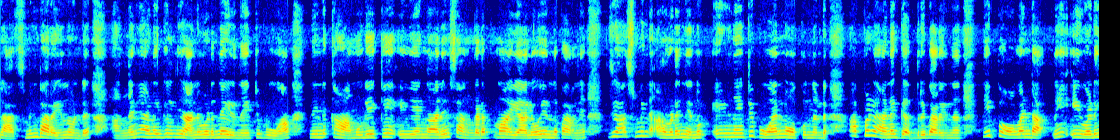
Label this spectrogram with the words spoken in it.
ജാസ്മിൻ പറയുന്നുണ്ട് അങ്ങനെയാണെങ്കിൽ ഞാൻ ഇവിടെ നിന്ന് എഴുന്നേറ്റ് പോവാം. നിന്റെ കാമുകിക്ക് ഇനി എങ്ങാനും സങ്കടമായാലോ എന്ന് പറഞ്ഞ് ജാസ്മിൻ അവിടെ നിന്നും എഴുന്നേറ്റ് പോകാൻ നോക്കുന്നുണ്ട്. അപ്പോഴാണ് ഗബ്രി പറയുന്നത് നീ പോവണ്ട നീ ഇവിടെ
